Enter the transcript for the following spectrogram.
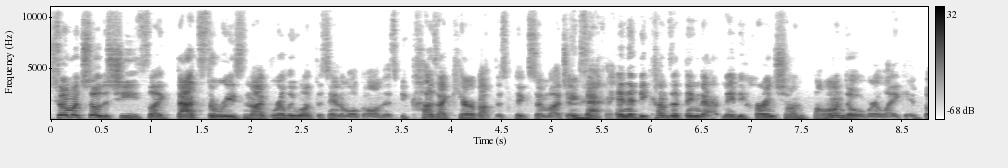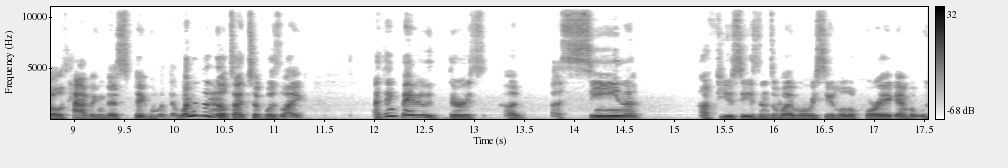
so much so that she's like, that's the reason I really want this animal gone. It's because I care about this pig so much. And, Exactly. and it becomes a thing that maybe her and Shawn bond over, like both having this pig. One of the notes I took was like, I think maybe there's a, a scene a few seasons away where we see little Cory again, but we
